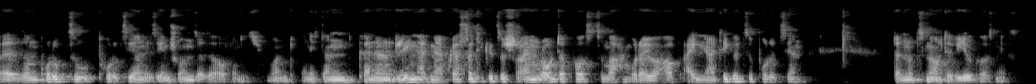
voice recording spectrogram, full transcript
Weil so ein Produkt zu produzieren ist eben schon sehr, sehr aufwendig. Und wenn ich dann keine Gelegenheit mehr habe, Gastartikel zu schreiben, Rounterpost zu machen oder überhaupt eigene Artikel zu produzieren, dann nutzt mir auch der Videokurs nichts.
